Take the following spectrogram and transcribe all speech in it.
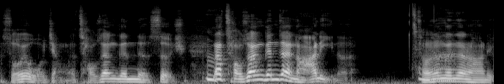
所谓我讲的草酸根的摄取。那草酸根在哪里呢？草酸根在哪里？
